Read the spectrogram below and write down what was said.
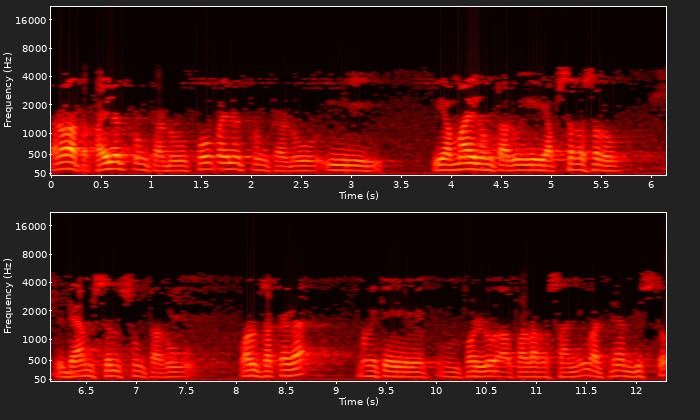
తర్వాత పైలట్ ఉంటాడు కో పైలట్ ఉంటాడు ఈ ఈ అమ్మాయిలు ఉంటారు ఈ అప్సరసలు ఈ డ్యామ్ సెల్స్ ఉంటారు. వాళ్ళు చక్కగా మనకి పళ్ళు ఆ పళ్ళ రసాన్ని వాటిని అందిస్తూ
